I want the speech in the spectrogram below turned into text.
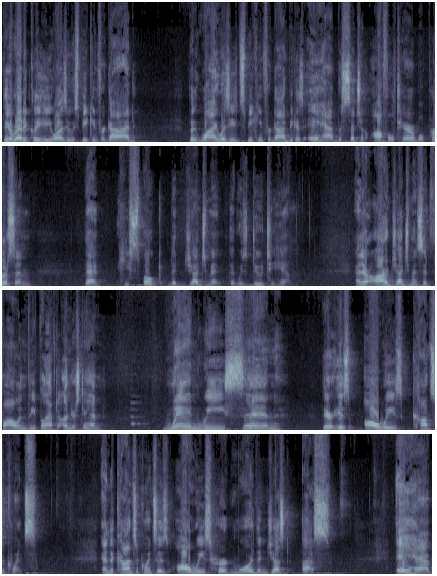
theoretically he was, he was speaking for God. But why was he speaking for God? Because Ahab was such an awful, terrible person that he spoke the judgment that was due to him. And there are judgments that fall, and people have to understand when we sin, there is always consequence. And the consequences always hurt more than just us. Ahab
